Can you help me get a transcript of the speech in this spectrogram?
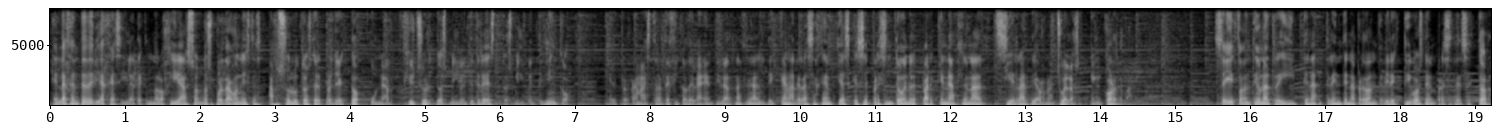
El agente de viajes y la tecnología son los protagonistas absolutos del proyecto UNAP Future 2023-2025, el programa estratégico de la entidad nacional decana de las agencias que se presentó en el Parque Nacional Sierra de Hornachuelos, en Córdoba. Se hizo ante una treintena, de directivos de empresas del sector,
